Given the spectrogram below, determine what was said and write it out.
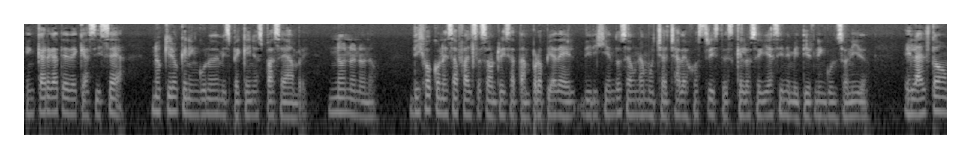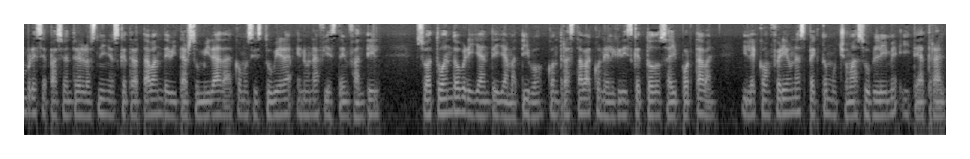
encárgate de que así sea. No quiero que ninguno de mis pequeños pase hambre. No, no, no, no. dijo con esa falsa sonrisa tan propia de él, dirigiéndose a una muchacha de ojos tristes que lo seguía sin emitir ningún sonido. El alto hombre se pasó entre los niños que trataban de evitar su mirada como si estuviera en una fiesta infantil. Su atuendo brillante y llamativo contrastaba con el gris que todos ahí portaban, y le confería un aspecto mucho más sublime y teatral,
